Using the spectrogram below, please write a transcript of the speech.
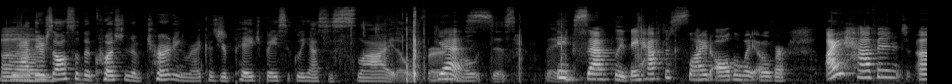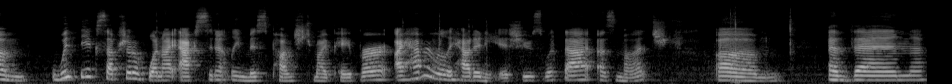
Yeah, there's Um, also the question of turning, right? Because your page basically has to slide over Yes. the whole disc thing. Exactly. They have to slide all the way over. I haven't, um, with the exception of when I accidentally mispunched my paper, I haven't really had any issues with that as much. Um, and then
